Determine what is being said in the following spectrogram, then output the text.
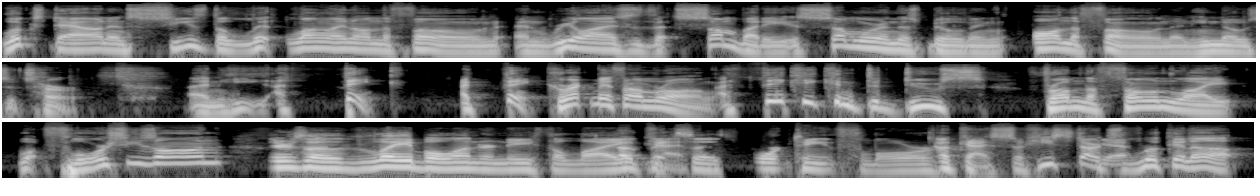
looks down and sees the lit line on the phone and realizes that somebody is somewhere in this building on the phone and he knows it's her. And he, I think, I think, correct me if I'm wrong, I think he can deduce from the phone light what floor she's on. There's a label underneath the light Okay. that says 14th floor. Okay, so he starts Yeah. looking up,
